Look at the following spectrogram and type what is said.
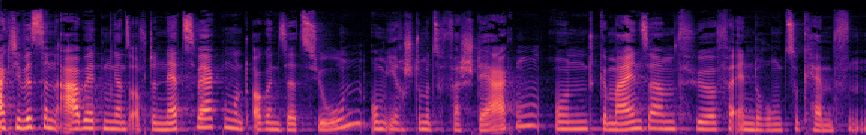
Aktivistinnen arbeiten ganz oft in Netzwerken und Organisationen, um ihre Stimme zu verstärken und gemeinsam für Veränderungen zu kämpfen.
